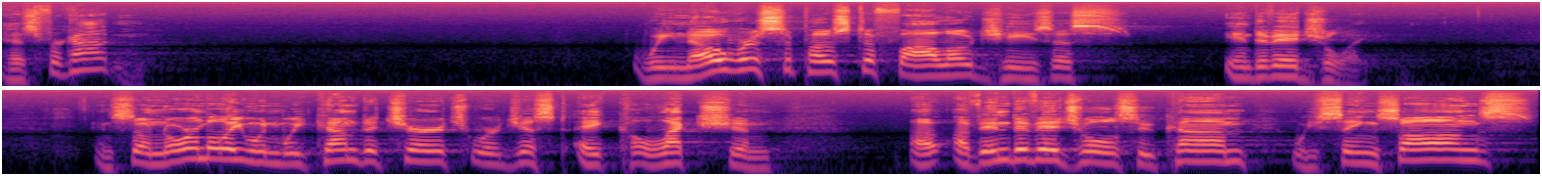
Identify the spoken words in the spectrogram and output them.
has forgotten. We know we're supposed to follow Jesus individually. And so, normally, when we come to church, we're just a collection of, of individuals who come, we sing songs,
